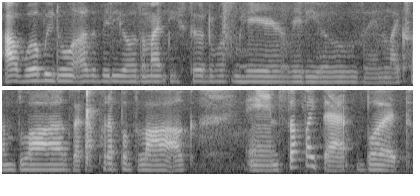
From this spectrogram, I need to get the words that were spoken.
I will be doing other videos. I might be still doing some hair videos and like some vlogs. Like i put up a vlog and stuff like that. But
